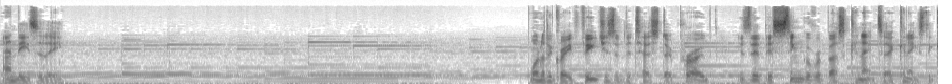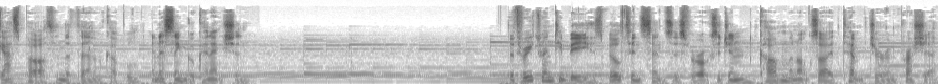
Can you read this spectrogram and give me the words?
and easily. One of the great features of the Testo probe is that this single robust connector connects the gas path and the thermocouple in a single connection. The 320B has built-in sensors for oxygen, carbon monoxide, temperature and pressure.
